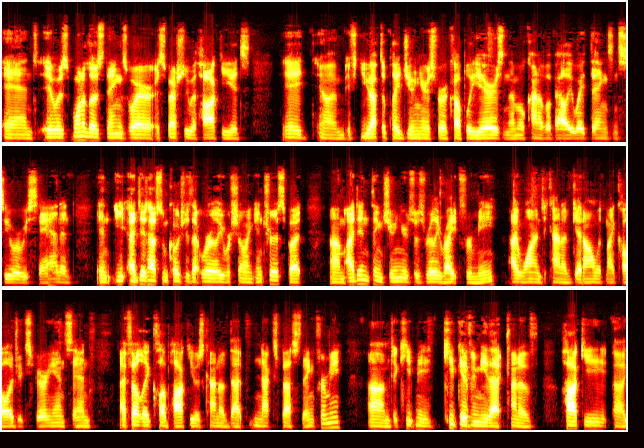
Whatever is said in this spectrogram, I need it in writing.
and it was one of those things where, especially with hockey, it's hey, um, if you have to play juniors for a couple years, and then we'll kind of evaluate things and see where we stand. And and I did have some coaches that really were showing interest, but um, I didn't think juniors was really right for me. I wanted to kind of get on with my college experience, and I felt like club hockey was kind of that next best thing for me um, to keep me keep giving me that kind of hockey, uh,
